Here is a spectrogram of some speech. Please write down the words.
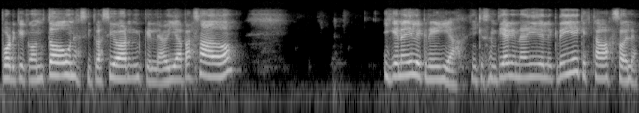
porque contó una situación que le había pasado y que nadie le creía, y que sentía que nadie le creía y que estaba sola.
